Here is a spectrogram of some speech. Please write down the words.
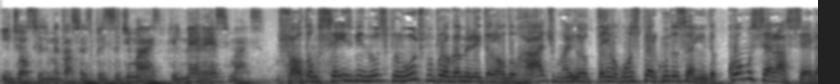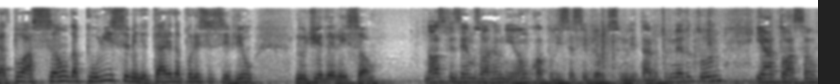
e de auxílio alimentação. Ele precisa de mais, porque ele merece mais. Faltam seis minutos para o último programa eleitoral do rádio, mas eu tenho algumas perguntas ainda. Como será, Célia, a atuação da Polícia Militar e da Polícia Civil no dia da eleição? Nós fizemos uma reunião com a Polícia Civil e Polícia Militar no primeiro turno e a atuação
